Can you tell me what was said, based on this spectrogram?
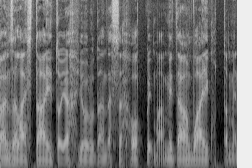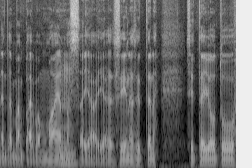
kansalaistaitoja joudutaan tässä oppimaan, mitä on vaikuttaminen tämän päivän maailmassa mm. ja, ja siinä sitten, sitten joutuu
